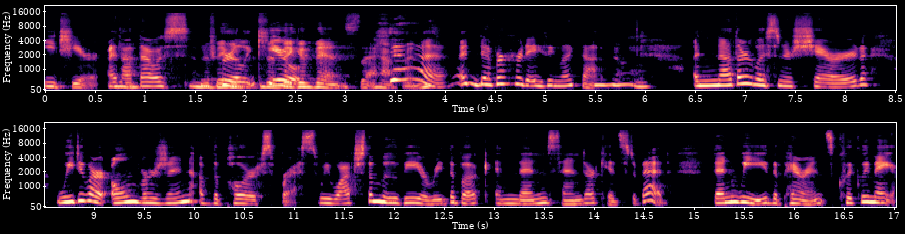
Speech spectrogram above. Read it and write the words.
each year. I yeah. thought that was big, really cute. The big events that happen. Yeah, I'd never heard anything like that. Another listener shared, we do our own version of the Polar Express. We watch the movie or read the book and then send our kids to bed. Then we, the parents, quickly make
